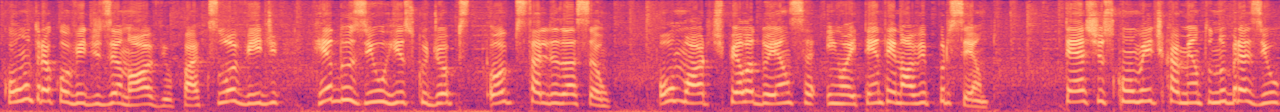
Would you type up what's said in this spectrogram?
contra a Covid-19, o Paxlovid, reduziu o risco de hospitalização ou morte pela doença em 89%. Testes com o medicamento no Brasil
